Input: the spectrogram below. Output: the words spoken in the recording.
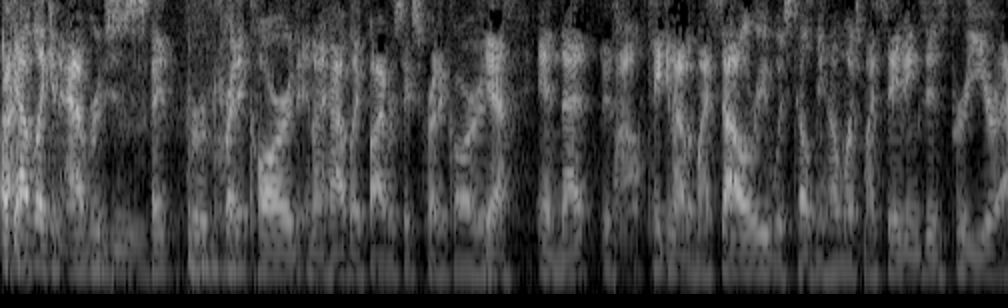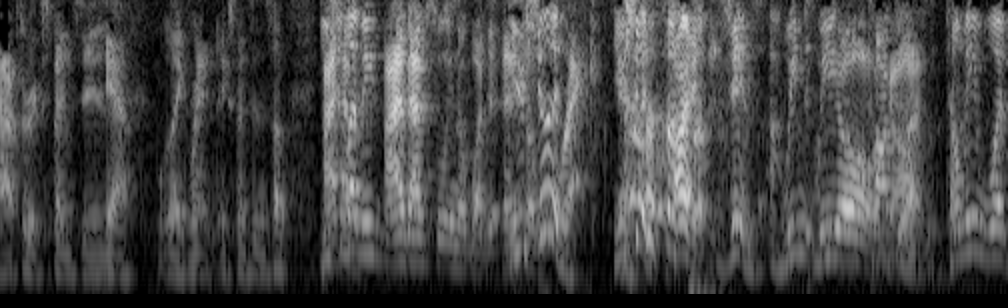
I have like an average mm. spent per credit card, and I have like five or six credit cards. Yeah. And that is Wow. taken out of my salary, which tells me how much my savings is per year after expenses. Yeah. Like rent expenses and stuff. You I should have, let me. I have absolutely no budget. And You should. Wreck. You should. All right, James. We we No, talk to us. Tell me what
